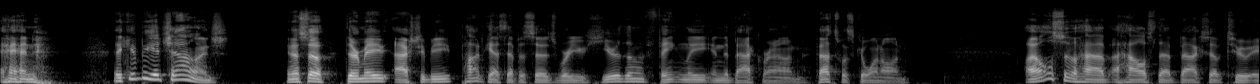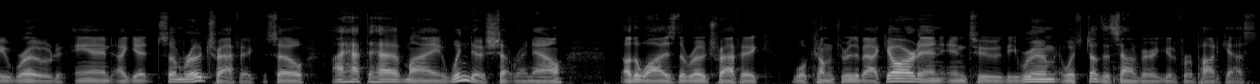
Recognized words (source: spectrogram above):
And it can be a challenge. You know, so there may actually be podcast episodes where you hear them faintly in the background. That's what's going on. I also have a house that backs up to a road and I get some road traffic. So I have to have my windows shut right now. Otherwise, the road traffic will come through the backyard and into the room, which doesn't sound very good for a podcast.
